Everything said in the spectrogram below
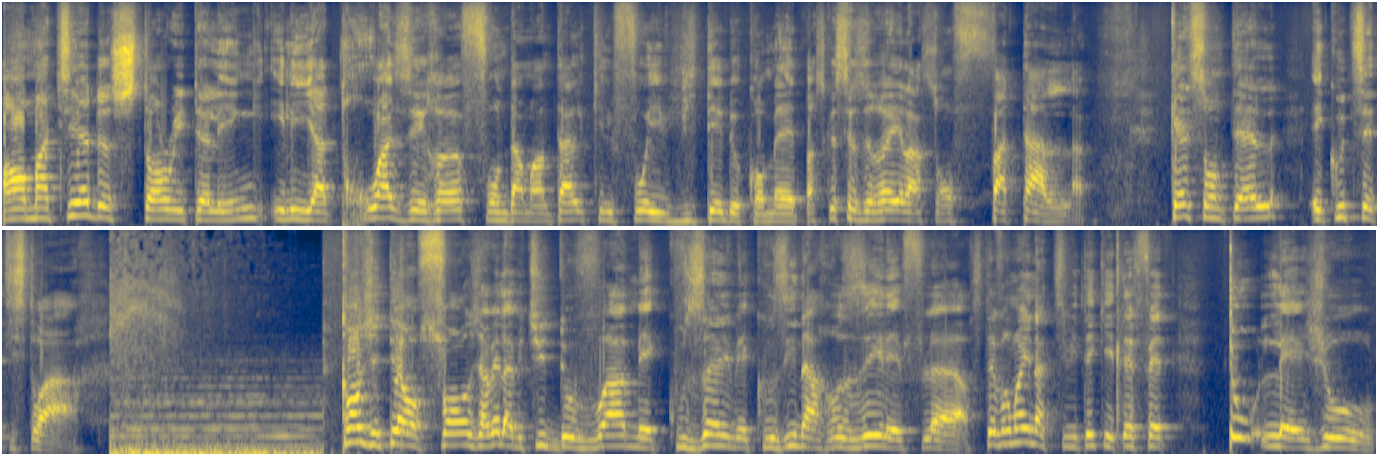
En matière de storytelling, il y a trois erreurs fondamentales qu'il faut éviter de commettre parce que ces erreurs-là sont fatales. Quelles sont-elles? Écoute cette histoire. Quand j'étais enfant, j'avais l'habitude de voir mes cousins et mes cousines arroser les fleurs. C'était vraiment une activité qui était faite tous les jours.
